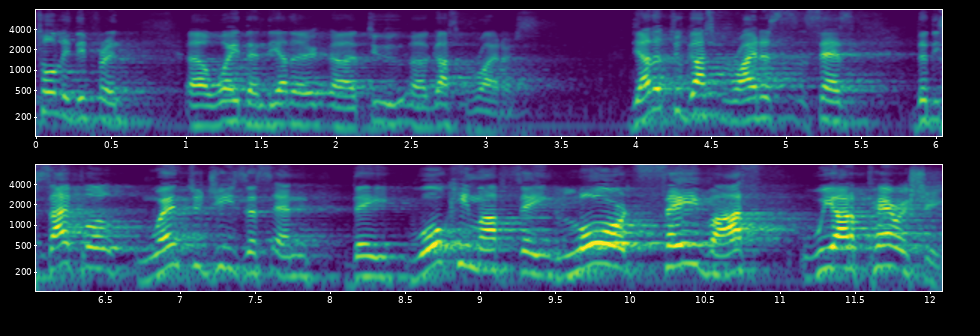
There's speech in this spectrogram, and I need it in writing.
totally different uh, way than the other uh, two uh, gospel writers. The other two gospel writers says, the disciple went to Jesus and they woke him up saying, Lord, save us, we are perishing.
